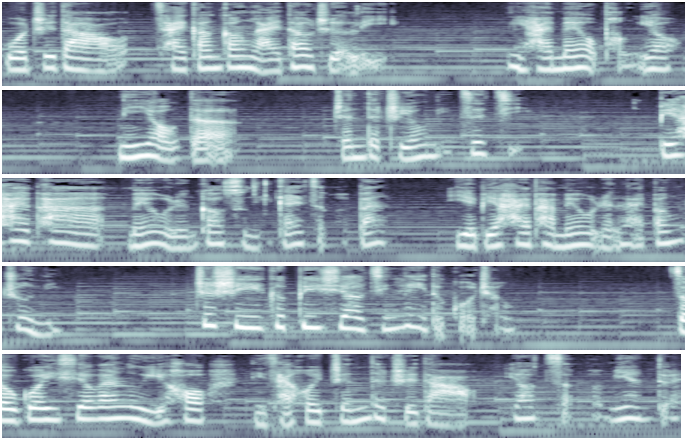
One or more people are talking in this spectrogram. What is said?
我知道，才刚刚来到这里，你还没有朋友，你有的，真的只有你自己。别害怕，没有人告诉你该怎么办，也别害怕没有人来帮助你。这是一个必须要经历的过程。走过一些弯路以后，你才会真的知道要怎么面对。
